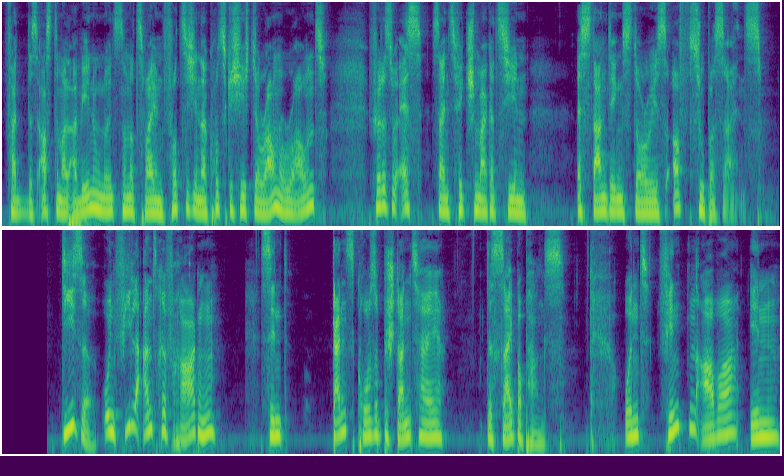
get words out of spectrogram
fanden das erste Mal Erwähnung 1942 in der Kurzgeschichte Roundaround für das US-Science-Fiction-Magazin Astounding Stories of Super Science. Diese und viele andere Fragen sind ganz großer Bestandteil des Cyberpunks und finden aber in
